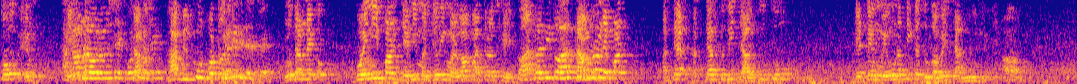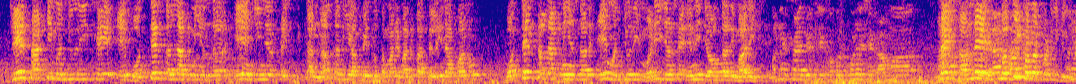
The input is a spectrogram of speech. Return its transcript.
તો આ ગામડાવાળો વિષય ખોટો છે? હા બિલકુલ ખોટો છે. હું તમને કહું કોઈની પણ જેની મંજૂરી મળવા પાત્ર છે તો તો સાંભળો ને પણ અત્યાર અત્યાર સુધી ચાલતું હતું એટલે હું એવું નથી કહેતું કે હવે ચાલવું જોઈએ. જે સાચી મંજૂરી છે એ બોતેર કલાકની અંદર એ એન્જિનિયર સહી સિક્કા ન કરી આપે તો તમારે મારી પાસે લઈને આપવાનું. બોતેર કલાકની અંદર એ મંજૂરી મળી જશે એની જવાબદારી મારી છે. મને સાહેબ એટલી ખબર પડે છે કે આમાં નહીં તમને બધી ખબર પડવી જોઈએ.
